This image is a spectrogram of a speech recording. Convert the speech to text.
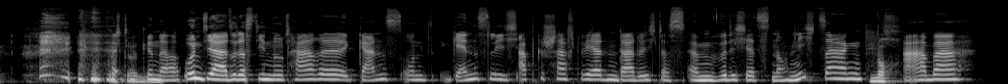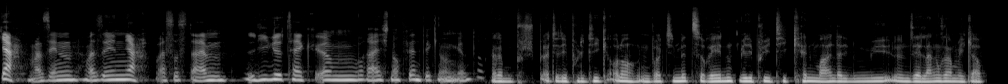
genau. Und ja, also dass die Notare ganz und gänzlich abgeschafft werden, dadurch, das ähm, würde ich jetzt noch nicht sagen. Noch. Aber ja, mal sehen, mal sehen, ja, was es da im Legal Tech-Bereich noch für Entwicklungen gibt. Ja, da hat ja die Politik auch noch ein Wörtchen mitzureden. Wir die Politik kennen, malen da die Mühlen sehr langsam. Ich glaube,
